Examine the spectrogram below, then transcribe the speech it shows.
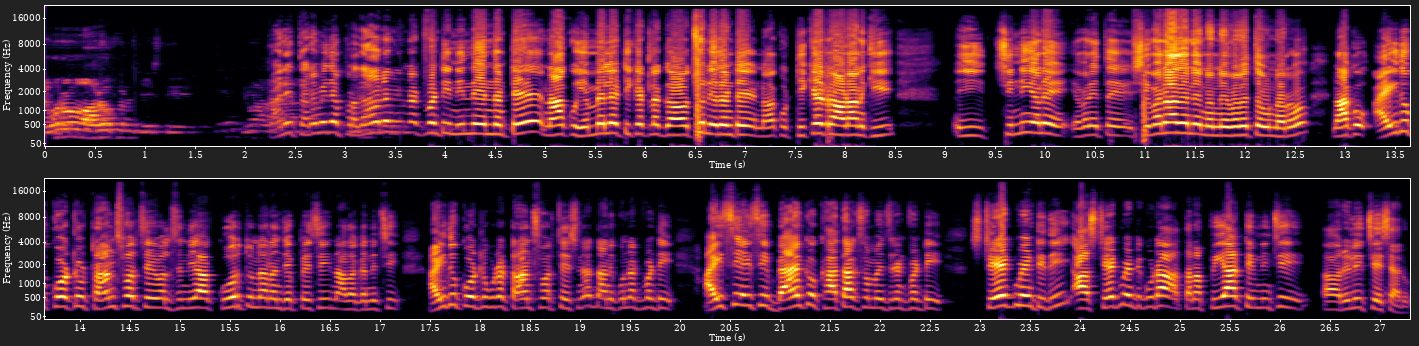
ఎవరో ఆరోపణ చేస్తే కానీ తన మీద ప్రధానంగా ఉన్నటువంటి నింద ఏంటంటే నాకు ఎమ్మెల్యే టికెట్లకు కావచ్చు లేదంటే నాకు టికెట్ రావడానికి ఈ చిన్ని అనే ఎవరైతే శివనాథ్ అనే నన్ను ఎవరైతే ఉన్నారో నాకు ఐదు కోట్లు ట్రాన్స్ఫర్ చేయవలసిందిగా కోరుతున్నానని చెప్పేసి నా దగ్గర నుంచి ఐదు కోట్లు కూడా ట్రాన్స్ఫర్ చేసిన దానికి ఉన్నటువంటి ఐసిఐసి బ్యాంకు ఖాతాకు సంబంధించినటువంటి స్టేట్మెంట్ ఇది. ఆ స్టేట్మెంట్ కూడా తన పిఆర్ టీం నుంచి రిలీజ్ చేశారు.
